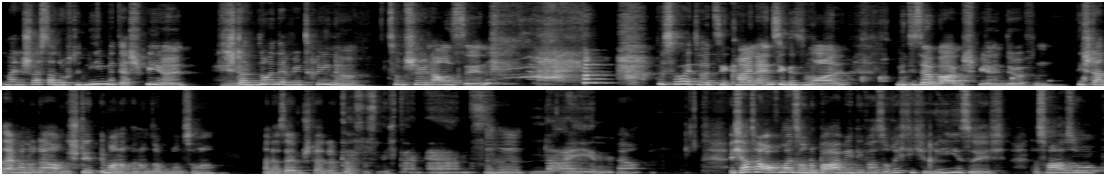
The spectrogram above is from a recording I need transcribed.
meine Schwester durfte nie mit der spielen. Die stand nur in der Vitrine zum schön aussehen. Bis heute hat sie kein einziges Mal mit dieser Barbie spielen dürfen. Die stand einfach nur da und die steht immer noch in unserem Wohnzimmer. An derselben Stelle. Das ist nicht dein Ernst. Mhm. Nein. Ja. Ich hatte auch mal so eine Barbie, die war so richtig riesig. Das war so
